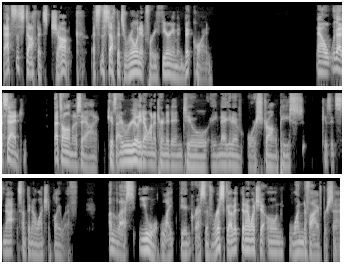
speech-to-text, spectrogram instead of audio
That's the stuff that's junk. That's the stuff that's ruining it for Ethereum and Bitcoin. Now, with that said, that's all I'm going to say on it because I really don't want to turn it into a negative or strong piece because it's not something I want you to play with. Unless you like the aggressive risk of it, then I want you to own one to 5%.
